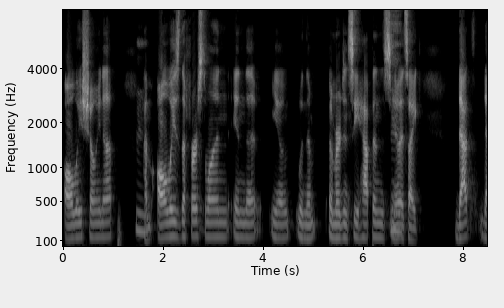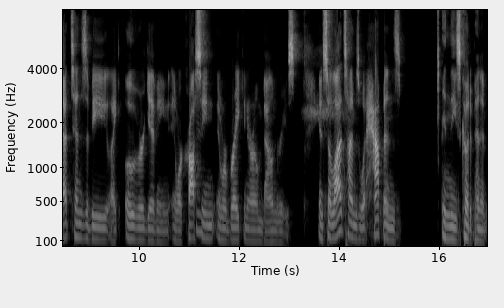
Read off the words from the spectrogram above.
always showing up. Mm, I'm always the first one in the you know when the emergency happens. You know, Mm. it's like that that tends to be like over giving, and we're crossing and we're breaking our own boundaries. And so a lot of times, what happens in these codependent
